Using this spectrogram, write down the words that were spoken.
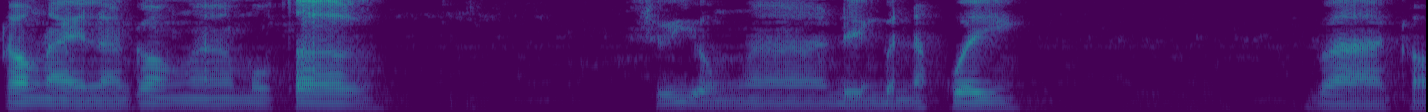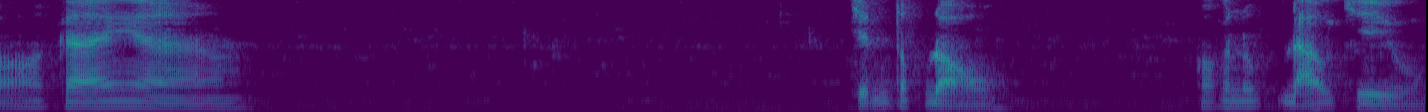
Con này là con à, motor sử dụng à, điện bình ắc quy và có cái uh, chỉnh tốc độ, có cái nút đảo chiều.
